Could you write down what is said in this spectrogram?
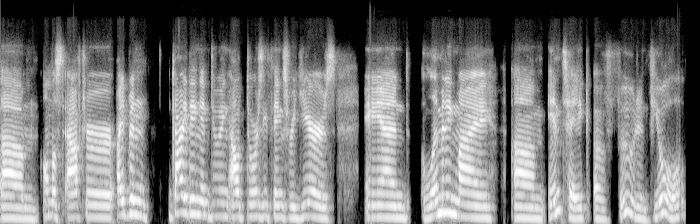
um, almost after I'd been guiding and doing outdoorsy things for years and limiting my um, intake of food and fuel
